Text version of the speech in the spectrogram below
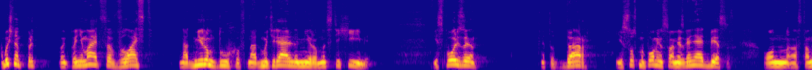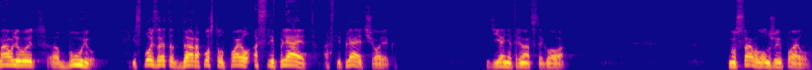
обычно понимается власть над миром духов, над материальным миром, над стихиями. Используя этот дар, Иисус, мы помним с вами, изгоняет бесов он останавливает э, бурю. Используя этот дар, апостол Павел ослепляет, ослепляет человека. Деяние 13 глава. Но Савол, он же и Павел,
